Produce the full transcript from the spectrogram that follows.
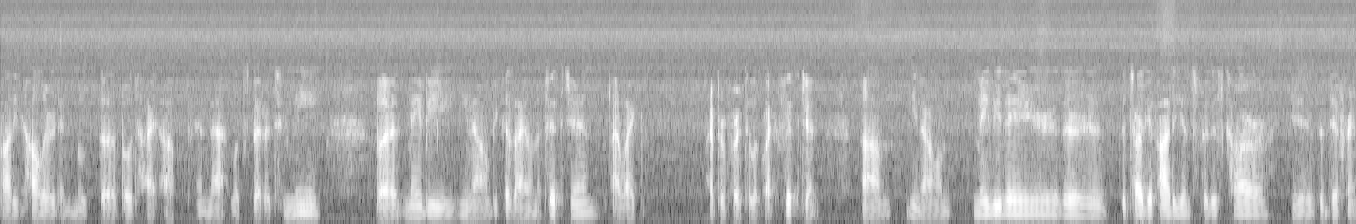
body colored and moved the bow tie up, and that looks better to me. But maybe you know because I own a fifth gen, I like I prefer it to look like a fifth gen. Um, you know, maybe they're they're the target audience for this car is a different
